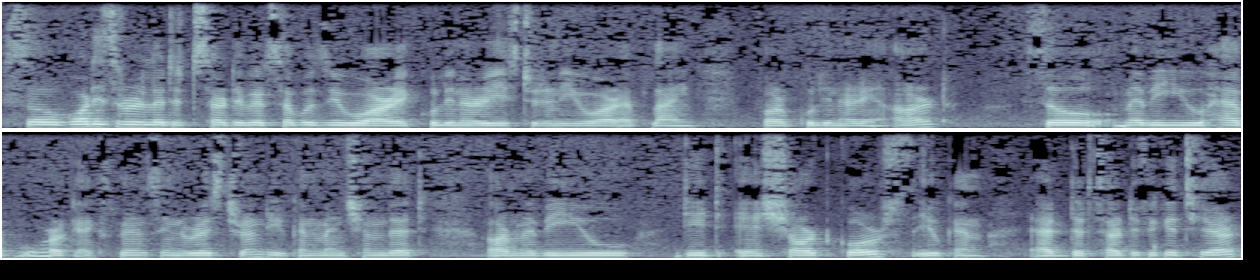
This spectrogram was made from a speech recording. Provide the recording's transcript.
So what is related certificate? Suppose you are a culinary student you are applying for culinary art. So maybe you have work experience in restaurant you can mention that. Or maybe you did a short course you can add that certificate here.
